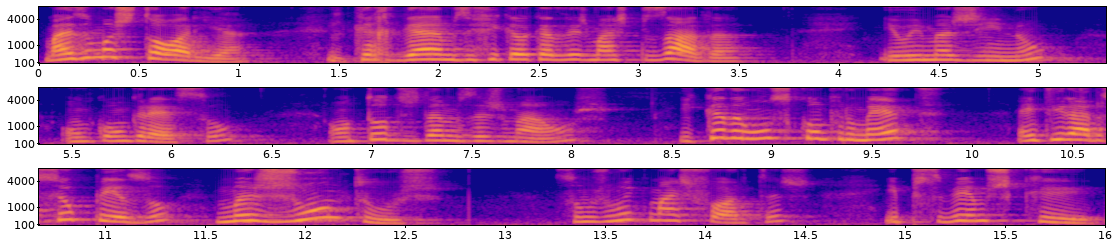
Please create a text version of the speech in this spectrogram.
mais uma história e carregamos e fica cada vez mais pesada. Eu imagino um congresso onde todos damos as mãos e cada um se compromete em tirar o seu peso, mas juntos somos muito mais fortes e percebemos que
